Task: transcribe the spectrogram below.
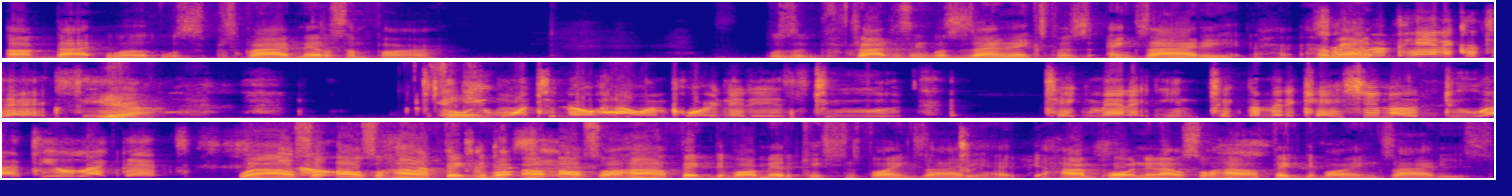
uh, died, was prescribed medicine for was prescribed to thing was Xanax for anxiety. Her, her man- panic attacks. Yeah. yeah. So and you want to know how important it is to take med- you know, take the medication, or do I feel like that? well? Also, know, also how effective are, also how effective are medications for anxiety? How important and also how effective are anxieties?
